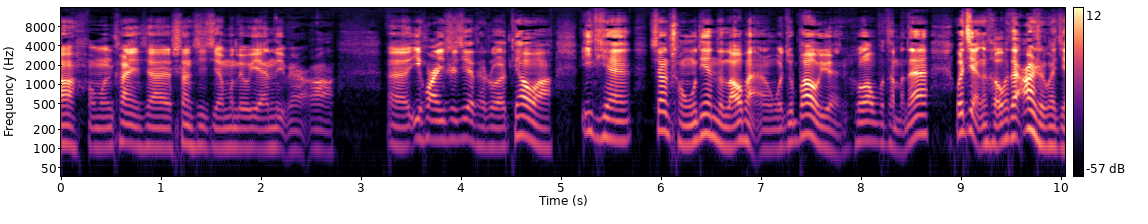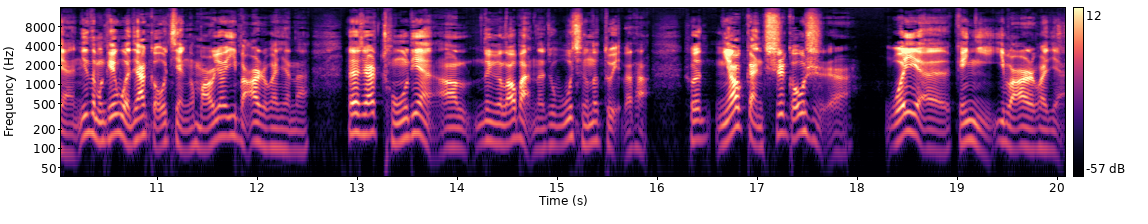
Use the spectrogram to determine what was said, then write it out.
啊我们看一下上期节目留言里边啊。呃，一花一世界，他说掉啊，一天像宠物店的老板，我就抱怨说，我怎么的，我剪个头发才二十块钱，你怎么给我家狗剪个毛要一百二十块钱呢？那家宠物店啊，那个老板呢就无情的怼了他，说你要敢吃狗屎，我也给你一百二十块钱。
